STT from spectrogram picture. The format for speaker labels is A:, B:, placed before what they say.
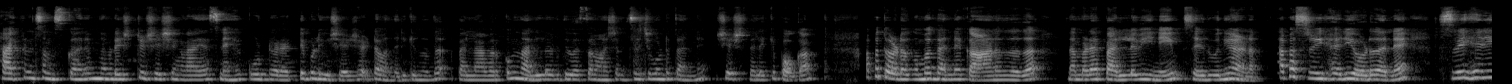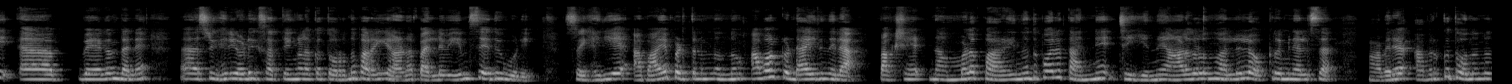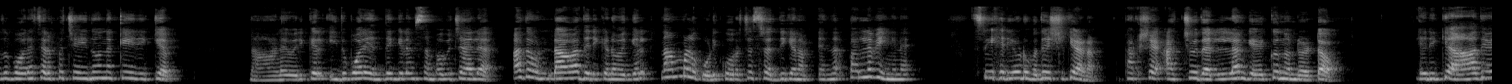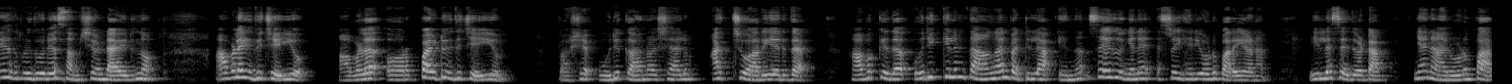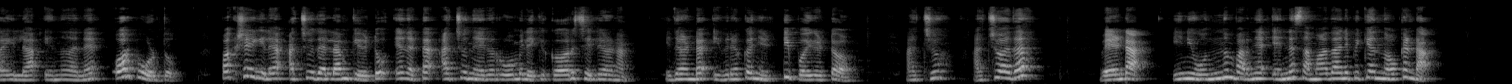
A: Hi friends നമസ്കാരം. നമ്മുടെ ഇഷ്ടവിശേഷങ്ങളായ സ്നേഹക്കൂടിന്റെ ഒരു അടിപൊളി വിശേഷമായിട്ട് വന്നിരിക്കുന്നത് അപ്പം എല്ലാവർക്കും നല്ലൊരു ദിവസം ആശംസിച്ചുകൊണ്ട് തന്നെ വിശേഷത്തിലേക്ക് പോകാം. അപ്പോൾ തുടങ്ങുമ്പോൾ തന്നെ കാണുന്നത് നമ്മുടെ പല്ലവീനെയും സേതുവിനെയാണ് അപ്പം ശ്രീഹരിയോട് തന്നെ ശ്രീഹരി വേഗം തന്നെ ശ്രീഹരിയോട് സത്യങ്ങളൊക്കെ തുറന്നു പറയുകയാണ് പല്ലവിയും സേതു കൂടി. ശ്രീഹരിയെ അപായപ്പെടുത്തണമെന്നൊന്നും അവർക്കുണ്ടായിരുന്നില്ല പക്ഷേ നമ്മൾ പറയുന്നത് പോലെ തന്നെ ചെയ്യുന്ന ആളുകളൊന്നും അല്ലല്ലോ ക്രിമിനൽസ്. അവർ അവർക്ക് തോന്നുന്നത് പോലെ ചിലപ്പോൾ ചെയ്തു എന്നൊക്കെ ഇരിക്കും. നാളെ ഒരിക്കൽ ഇതുപോലെ എന്തെങ്കിലും സംഭവിച്ചാൽ അത് ഉണ്ടാവാതിരിക്കണമെങ്കിൽ നമ്മൾ കൂടി കുറച്ച് ശ്രദ്ധിക്കണം എന്ന് പല്ലവി ഇങ്ങനെ ശ്രീഹരിയോട് ഉപദേശിക്കുകയാണ്. പക്ഷെ അച്ചു ഇതെല്ലാം കേൾക്കുന്നുണ്ട് കേട്ടോ. എനിക്ക് ആദ്യമേ ഋതുവിനെ സംശയം ഉണ്ടായിരുന്നു. അവളെ ഇത് ചെയ്യും. അവൾ ഉറപ്പായിട്ടും ഇത് ചെയ്യും. പക്ഷെ ഒരു കാരണവശാലും അച്ചു അറിയരുത്. അവക്കിത് ഒരിക്കലും താങ്ങാൻ പറ്റില്ല എന്ന് സേതു ഇങ്ങനെ ശ്രീഹരിയോട് പറയാണ്. ഇല്ല സേതു ഏട്ടാ ഞാൻ ആരോടും പറയില്ല എന്ന് തന്നെ ഉറപ്പ് കൊടുത്തു. പക്ഷേങ്കിൽ അച്ചു ഇതെല്ലാം കേട്ടു. എന്നിട്ട് അച്ചു നേരെ റൂമിലേക്ക് കയറി ചെല്ലുകയാണ്. ഇത് കണ്ട് ഇവരൊക്കെ ഞെട്ടിപ്പോയി കേട്ടോ. അച്ചു അച്ചു അത്? വേണ്ട ഇനി ഒന്നും പറഞ്ഞ് എന്നെ സമാധാനിപ്പിക്കാൻ നോക്കണ്ട.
